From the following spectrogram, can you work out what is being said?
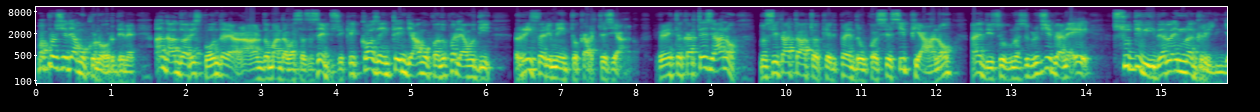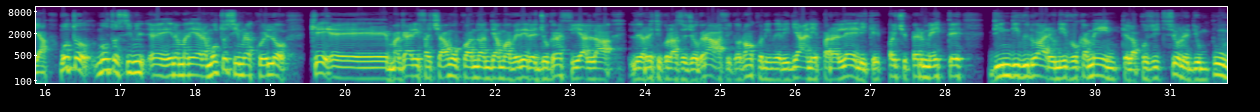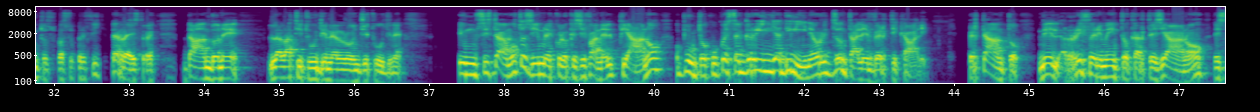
Ma procediamo con ordine, andando a rispondere a una domanda abbastanza semplice. Che cosa intendiamo quando parliamo di riferimento cartesiano? Riferimento cartesiano non si tratta altro che di prendere un qualsiasi piano, eh, di una superficie piana e suddividerla in una griglia, molto, molto eh, in una maniera molto simile a quello che eh, magari facciamo quando andiamo a vedere geografia, la, il reticolato geografico, no? con i meridiani e paralleli, che poi ci permette di individuare univocamente la posizione di un punto sulla superficie terrestre, dandone la latitudine e la longitudine. Un sistema molto simile è quello che si fa nel piano, appunto con questa griglia di linee orizzontali e verticali. Pertanto nel riferimento cartesiano, nel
